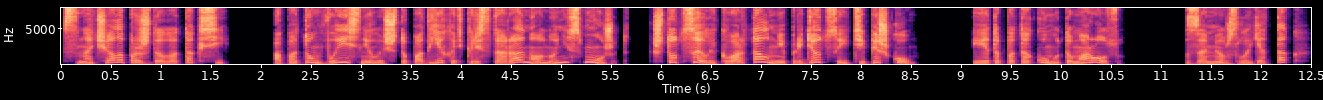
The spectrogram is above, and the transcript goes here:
Сначала прождала такси, а потом выяснилось, что подъехать к ресторану оно не сможет, что целый квартал мне придется идти пешком. И это по такому-то морозу. Замерзла я так,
